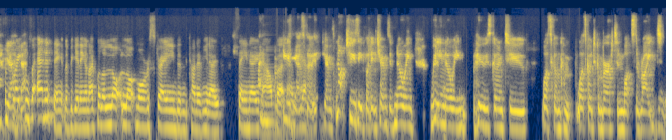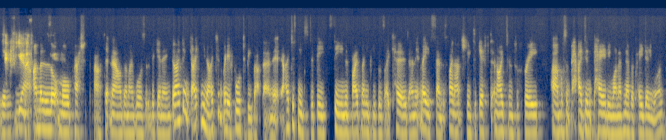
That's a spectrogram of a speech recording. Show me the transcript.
yeah, grateful yeah. for anything at the beginning. And I've got a lot, lot more restrained and kind of, you know, say no now. But um, yeah. in terms, not choosy, but in terms of knowing, really knowing who's going to what's going to what's going to convert and what's the right yeah i'm a lot more precious about it now than i was at the beginning. And i think i you know i couldn't really afford to be back then. It, i just needed to be seen as by as many people as i could and it made sense financially to gift an item for free. Um wasn't i didn't pay anyone. I've never paid anyone.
